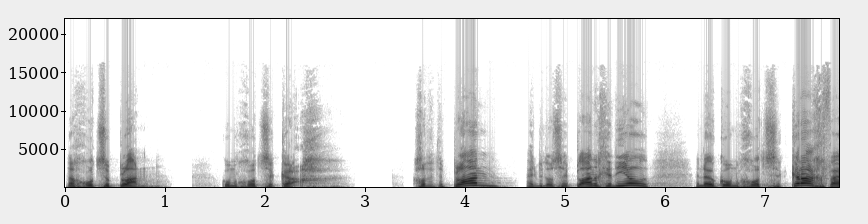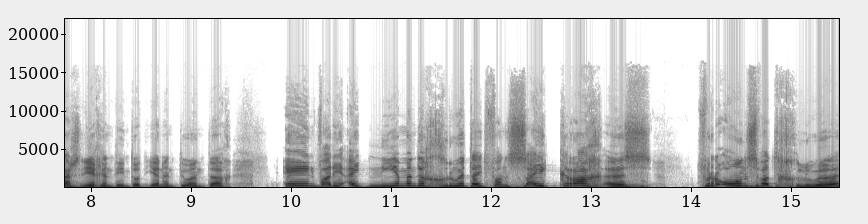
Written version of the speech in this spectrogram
na God se plan kom God se krag. God het 'n plan, hy het met ons sy plan gedeel en nou kom God se krag vers 19 tot 21 en wat die uitnemende grootheid van sy krag is vir ons wat glo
